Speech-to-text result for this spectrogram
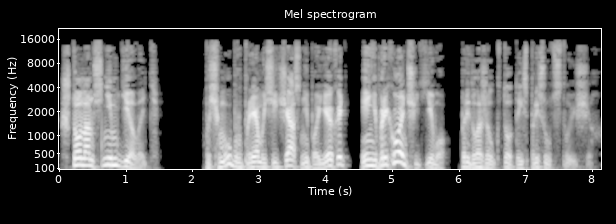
что нам с ним делать? — Почему бы прямо сейчас не поехать и не прикончить его? — предложил кто-то из присутствующих.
